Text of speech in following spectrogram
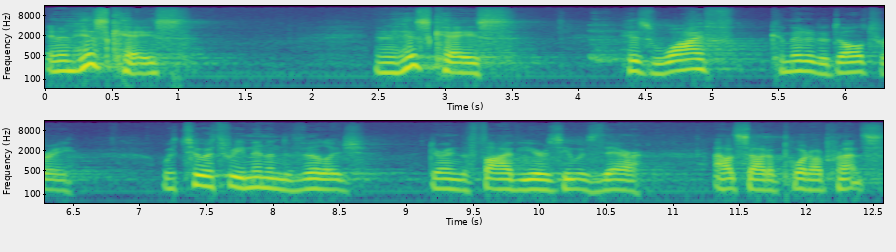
And in his case, and in his case, his wife committed adultery with two or three men in the village during the five years he was there outside of Port au Prince.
